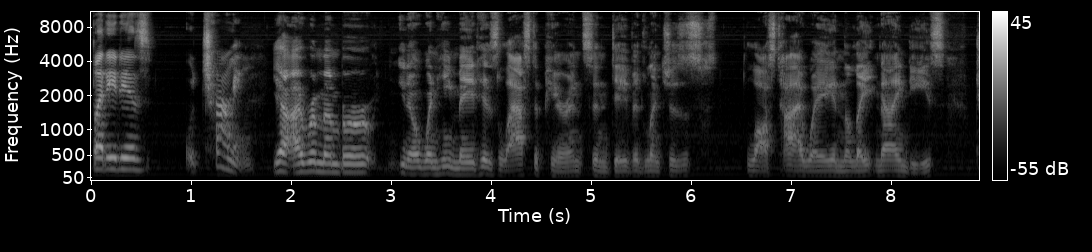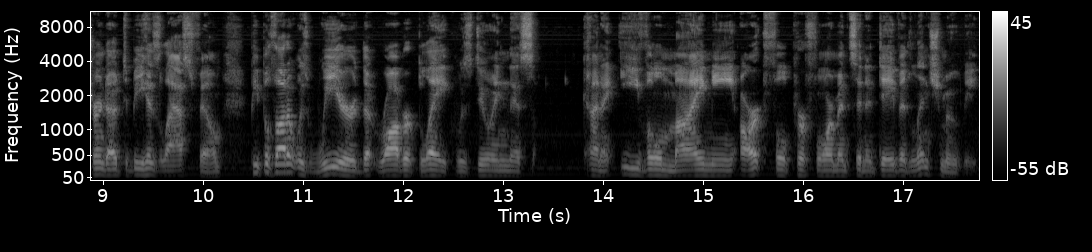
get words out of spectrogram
but it is charming. Yeah, I remember, you know, when he made his last appearance in David Lynch's Lost Highway in the late 90s, turned out to be his last film. People thought it was weird that Robert Blake was doing this kind of evil, mimey, artful performance in a David Lynch movie.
